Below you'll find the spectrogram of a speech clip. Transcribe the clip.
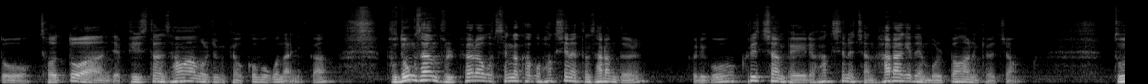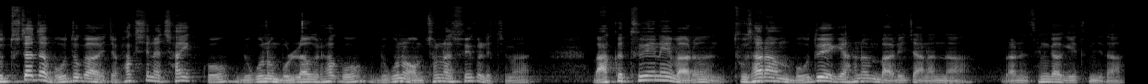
또 저 또한 이제 비슷한 상황을 좀 겪어보고 나니까 부동산 불패라고 생각하고 확신했던 사람들 그리고 크리스찬 베일의 확신에 찬 하락에 대한 몰빵하는 결정 두 투자자 모두가 이제 확신에 차 있고 누구는 몰락을 하고 누구는 엄청난 수익을 냈지만 마크 트웨인의 말은 두 사람 모두에게 하는 말이지 않았나라는 생각이 듭니다.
